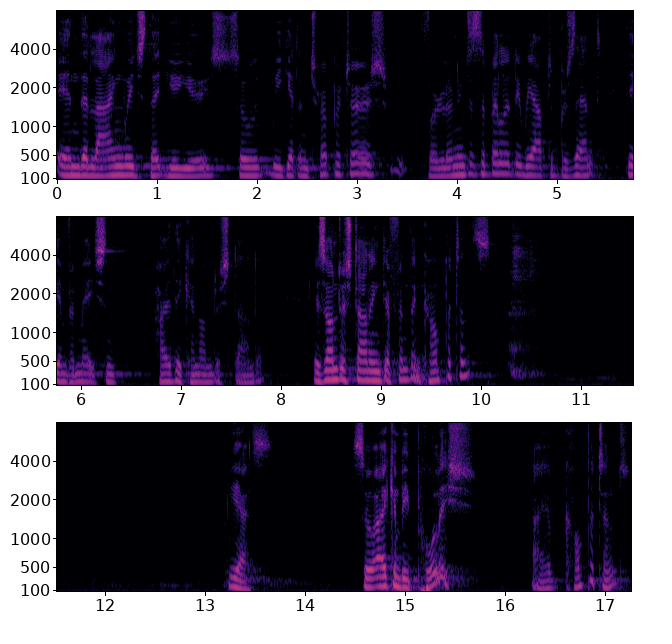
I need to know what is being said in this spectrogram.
in the language that you use. So we get interpreters for learning disability, we have to present the information how they can understand it. Is understanding different than competence? Yes. So I can be Polish, I am competent,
